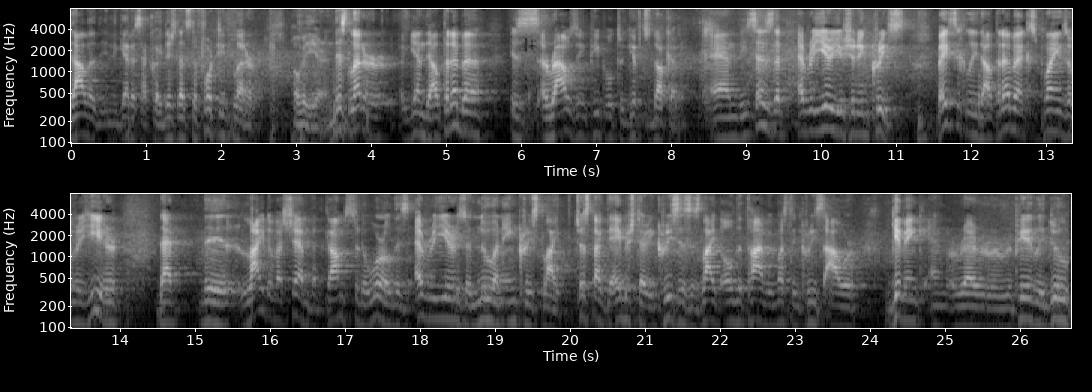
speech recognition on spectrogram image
Dalad in the Geras HaKodesh, that's the 14th letter over here. And this letter, again, the Alter Rebbe is arousing people to give tzedakah. And he says that every year you should increase. Basically, the Alter Rebbe explains over here that the light of Hashem that comes to the world is every year is a new and increased light. Just like the Abishter increases his light all the time, we must increase our giving and re- repeatedly do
